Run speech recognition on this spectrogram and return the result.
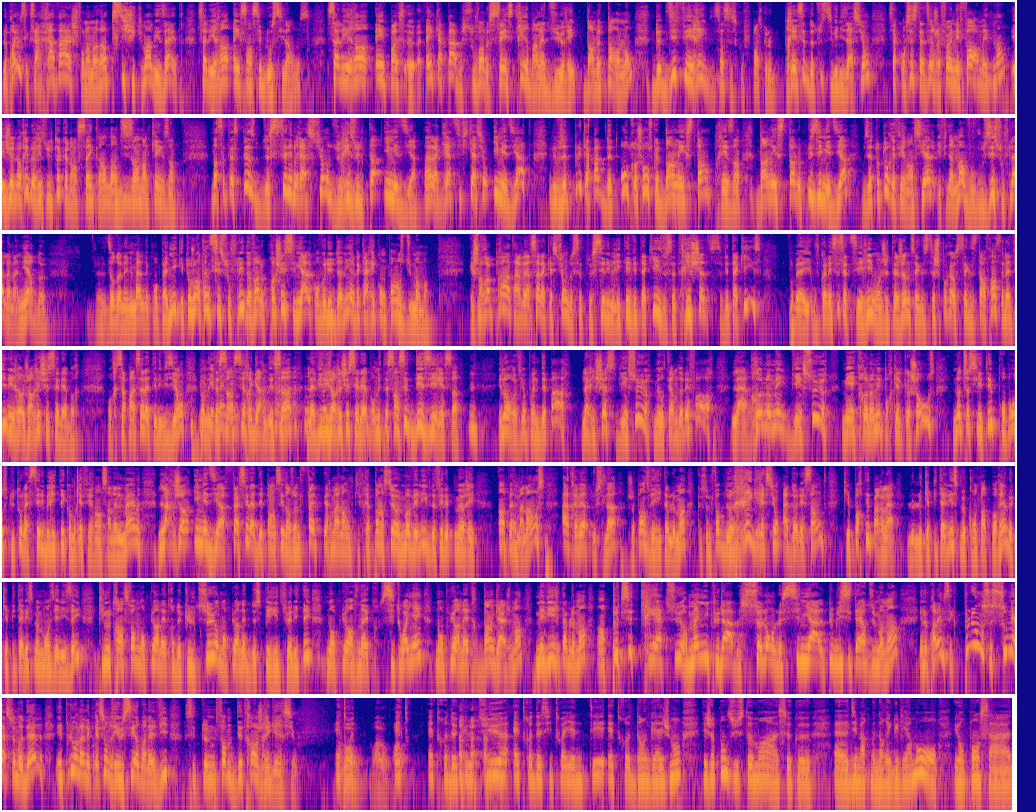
Le problème, c'est que ça ravage fondamentalement psychiquement les êtres. Ça les rend insensibles au silence. Ça les rend euh, incapables souvent de s'inscrire dans la durée, dans le temps long, de différer. Ça, c'est ce que je pense que le principe de toute civilisation, ça consiste à dire, je fais un effort maintenant et je n'aurai le résultat que dans 5 ans, dans 10 ans, dans 15 ans dans cette espèce de célébration du résultat immédiat, hein, la gratification immédiate, eh vous êtes plus capable d'être autre chose que dans l'instant présent. Dans l'instant le plus immédiat, vous êtes autoréférentiel et finalement, vous vous essoufflez à la manière de, dire d'un animal de compagnie qui est toujours en train de s'essouffler devant le prochain signal qu'on veut lui donner avec la récompense du moment. Et je reprends à travers ça la question de cette célébrité vite acquise, de cette richesse vite acquise. Ben, vous connaissez cette série, moi j'étais jeune, ça existait, je sais pas si ça existait en France, c'est La vie des gens riches et célèbres. ça passait à la télévision, là, on était censé regarder ça, La vie des gens riches et célèbres, on était censé désirer ça. Hmm. Et là, on revient au point de départ. La richesse, bien sûr, mais au terme de l'effort. La renommée, bien sûr, mais être renommé pour quelque chose. Notre société propose plutôt la célébrité comme référence en elle-même. L'argent immédiat, facile à dépenser dans une fête permanente qui ferait penser à un mauvais livre de Philippe Murray en permanence. À travers tout cela, je pense véritablement que c'est une forme de régression adolescente qui est portée par la, le, capitalisme contemporain, le capitalisme mondialisé, qui nous transforme non plus en être de culture, non plus en être de spiritualité, non plus en être citoyen, non plus en être d'engagement, mais véritablement en petites créatures manipulables selon le signal publicitaire du moment. Et le problème, c'est que plus on se soumet à ce modèle et plus on a l'impression de réussir dans la vie, c'est une forme d'étrange régression. bravo, bravo être de culture, être de citoyenneté, être d'engagement. Et je pense justement à ce que euh, dit Marc Menon régulièrement, et on pense à,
